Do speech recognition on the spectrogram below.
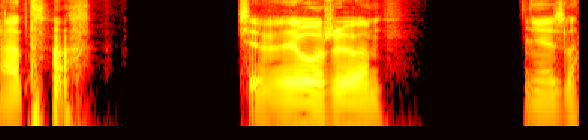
A to się wyłożyłem. Nieźle.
